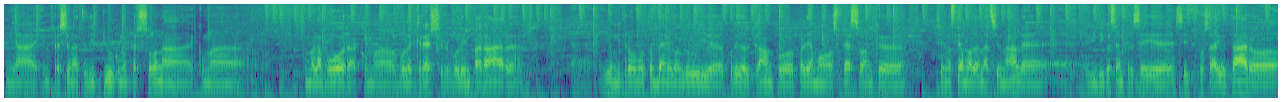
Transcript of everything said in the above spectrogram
mi ha impressionato di più come persona, come, come lavora, come vuole crescere, vuole imparare. Eh, io mi trovo molto bene con lui fuori dal campo, parliamo spesso anche se non stiamo alla nazionale, gli dico sempre se, se ti posso aiutare o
